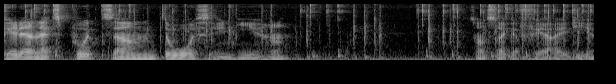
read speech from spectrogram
Okay, then let's put some doors in here, huh? Sounds like a fair idea.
